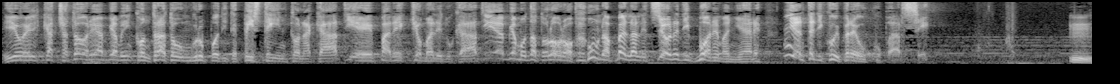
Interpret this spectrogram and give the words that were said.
Io e il cacciatore abbiamo incontrato un gruppo di teppisti intonacati e parecchio maleducati e abbiamo dato loro una bella lezione di buone maniere. Niente di cui preoccuparsi. Mm.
